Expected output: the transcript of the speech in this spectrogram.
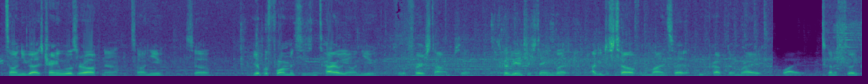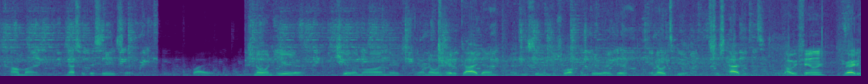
it's on you guys. Training wheels are off now. It's on you. So your performance is entirely on you for the first time. So it's going to be interesting, but I can just tell from the mindset we prepped them right, quiet. It's going to feel like the combine, and that's what this is. Quiet. There's no one here to cheer them on. There's you know no one here to guide them. As you see them just walking through right there. They know what to do. It's just habits. How we feeling? Ready?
